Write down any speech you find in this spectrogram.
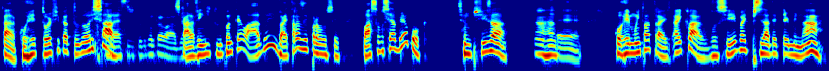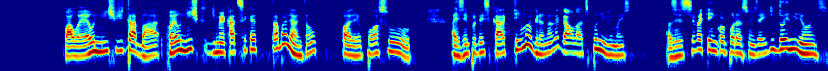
Cara, corretor fica tudo oriçado. Parece de tudo quanto é lado. Os caras vendem de tudo quanto é lado e vai trazer para você. Basta você abrir a boca. Você não precisa uhum. é, correr muito atrás. Aí, claro, você vai precisar determinar qual é o nicho de trabalho, qual é o nicho de mercado que você quer trabalhar. Então, olha, eu posso. A exemplo desse cara que tem uma grana legal lá disponível, mas às vezes você vai ter incorporações aí de 2 milhões.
